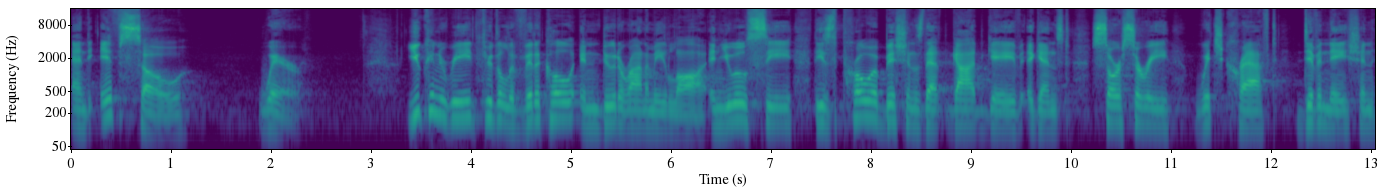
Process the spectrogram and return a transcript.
And if so, where? You can read through the Levitical and Deuteronomy law, and you will see these prohibitions that God gave against sorcery, witchcraft, divination,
